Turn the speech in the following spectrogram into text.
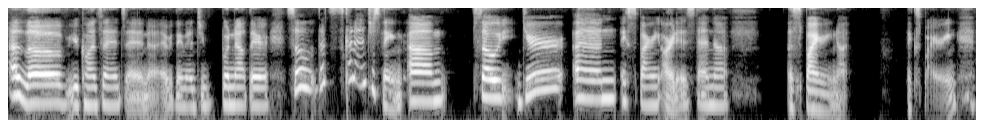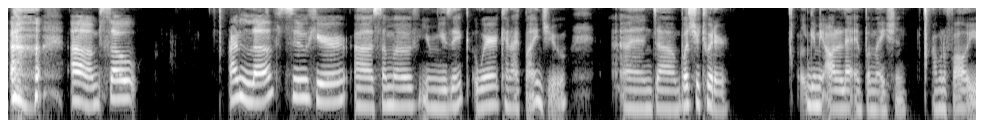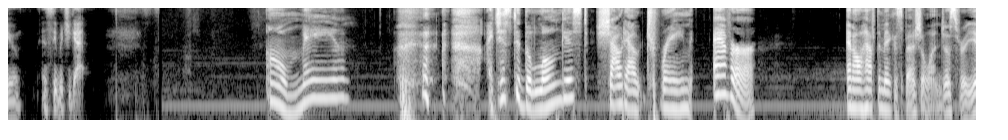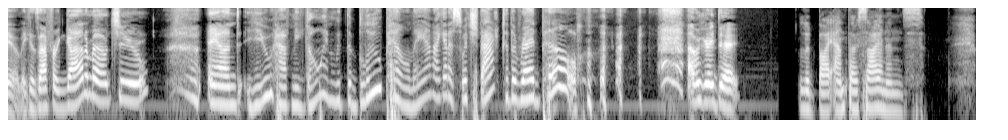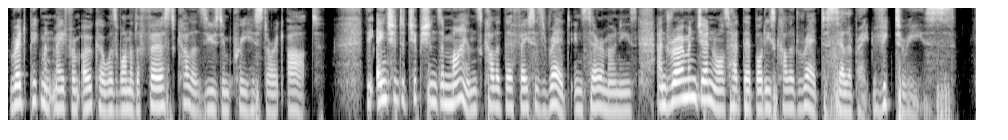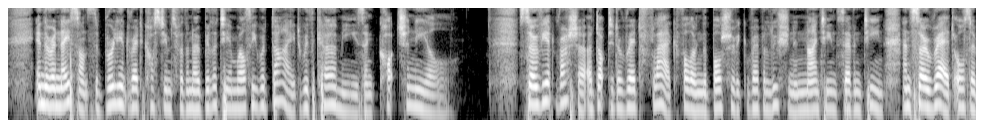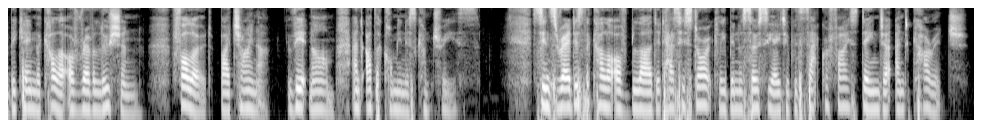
I love your content and uh, everything that you putting out there. So that's kind of interesting. Um, so you're an aspiring artist and uh, aspiring, not expiring. um, so I'd love to hear uh, some of your music. Where can I find you? And um, what's your Twitter? Give me all of that information. I want to follow you and see what you got. Oh man. I just did the longest shout out train ever. And I'll have to make a special one just for you because I forgot about you. And you have me going with the blue pill, man. I got to switch back to the red pill. have a great day. Led by anthocyanins. Red pigment made from ochre was one of the first colors used in prehistoric art. The ancient Egyptians and Mayans colored their faces red in ceremonies, and Roman generals had their bodies colored red to celebrate victories. In the Renaissance, the brilliant red costumes for the nobility and wealthy were dyed with kermes and cochineal. Soviet Russia adopted a red flag following the Bolshevik Revolution in 1917, and so red also became the color of revolution, followed by China, Vietnam, and other communist countries. Since red is the color of blood, it has historically been associated with sacrifice, danger, and courage.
